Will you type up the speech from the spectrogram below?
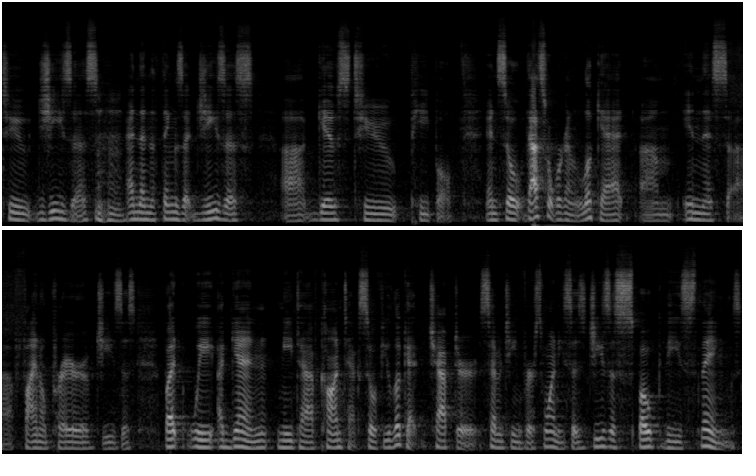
to Jesus, Mm-hmm. and then the things that Jesus uh, gives to people. And so that's what we're going to look at um, in this uh, final prayer of Jesus. But we, again, need to have context. So if you look at chapter 17, verse 1, he says, Jesus spoke these things.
